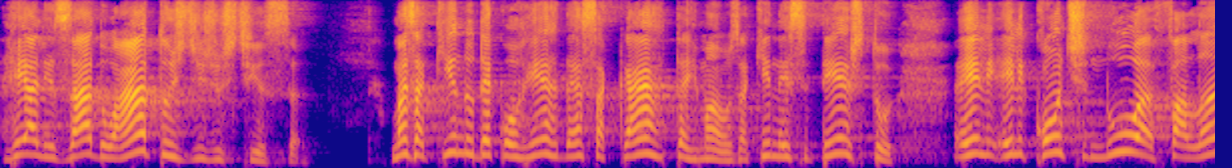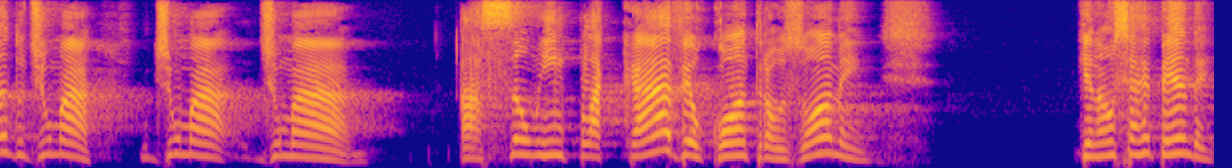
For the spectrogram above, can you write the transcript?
realizado atos de justiça. Mas aqui no decorrer dessa carta, irmãos, aqui nesse texto, ele, ele continua falando de uma, de, uma, de uma ação implacável contra os homens que não se arrependem.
